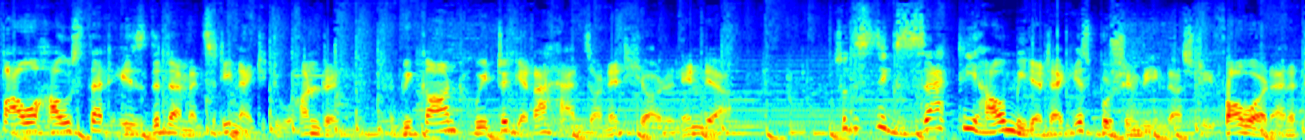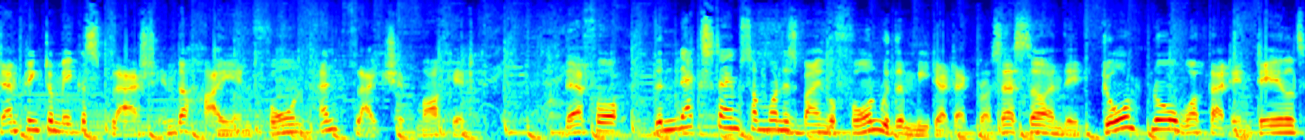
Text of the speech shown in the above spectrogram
powerhouse that is the Dimensity 9200, and we can't wait to get our hands on it here in India. So, this is exactly how MediaTek is pushing the industry forward and attempting to make a splash in the high end phone and flagship market. Therefore, the next time someone is buying a phone with a MediaTek processor and they don't know what that entails,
